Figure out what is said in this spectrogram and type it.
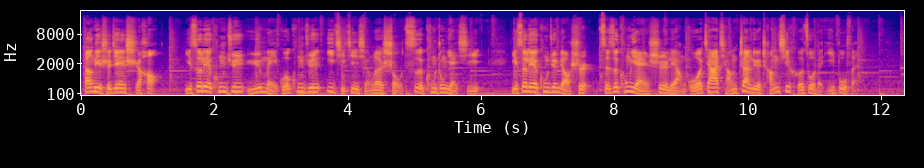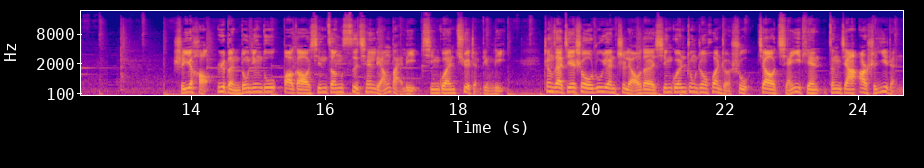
当地时间十号。以色列空军与美国空军一起进行了首次空中演习。以色列空军表示，此次空演是两国加强战略长期合作的一部分。十一号，日本东京都报告新增四千两百例新冠确诊病例，正在接受入院治疗的新冠重症患者数较前一天增加二十一人，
